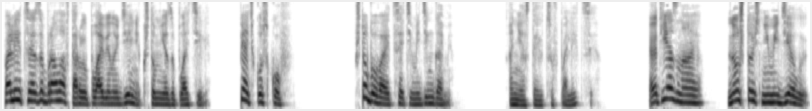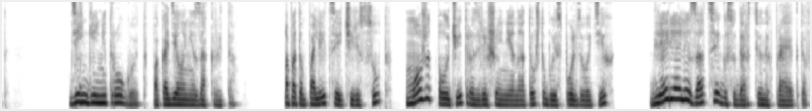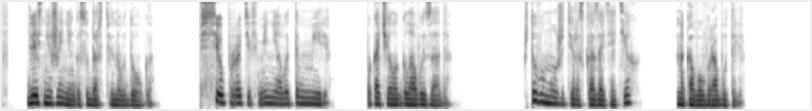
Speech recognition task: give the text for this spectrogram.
Полиция забрала вторую половину денег, что мне заплатили. Пять кусков. Что бывает с этими деньгами? Они остаются в полиции. Это я знаю. Но что с ними делают? Деньги не трогают, пока дело не закрыто. А потом полиция через суд может получить разрешение на то, чтобы использовать их для реализации государственных проектов, для снижения государственного долга. «Все против меня в этом мире», — покачала головой Зада. «Что вы можете рассказать о тех, на кого вы работали?»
